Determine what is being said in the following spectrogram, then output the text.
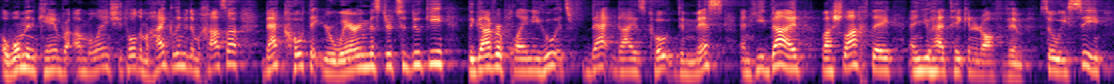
a woman came from Amalei, she told him, Hi Glimidamchasa, that coat that you're wearing, Mr. Tzeduki, the Gavra Planihu, it's that guy's coat, the miss, and he died, Vashlachte, and you had taken it off of him. So we see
